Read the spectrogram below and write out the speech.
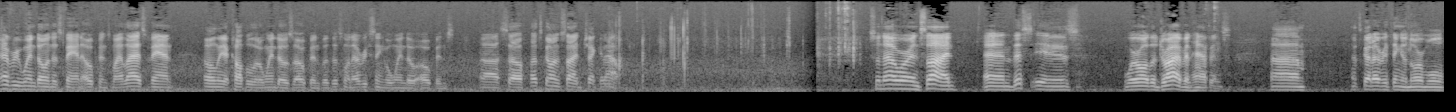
Every window in this van opens. My last van only a couple of the windows open, but this one every single window opens. Uh, so let's go inside and check it out. So now we're inside and this is where all the driving happens. Um, it's got everything a normal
